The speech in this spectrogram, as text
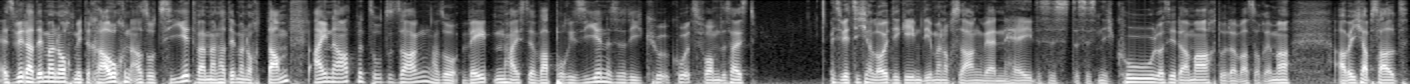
es wird halt immer noch mit Rauchen assoziiert, weil man halt immer noch Dampf einatmet sozusagen. Also Vapen heißt ja vaporisieren, das ist ja die Kurzform. Das heißt, es wird sicher Leute geben, die immer noch sagen werden, hey, das ist, das ist nicht cool, was ihr da macht oder was auch immer. Aber ich habe es halt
